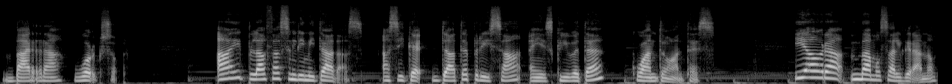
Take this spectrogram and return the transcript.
barra workshop. Hay plazas limitadas, así que date prisa e inscríbete cuanto antes. Y ahora vamos al grano.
